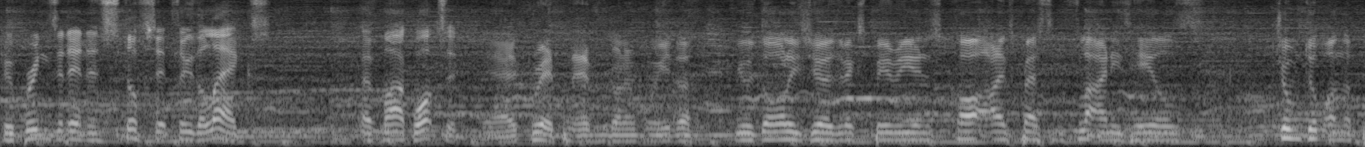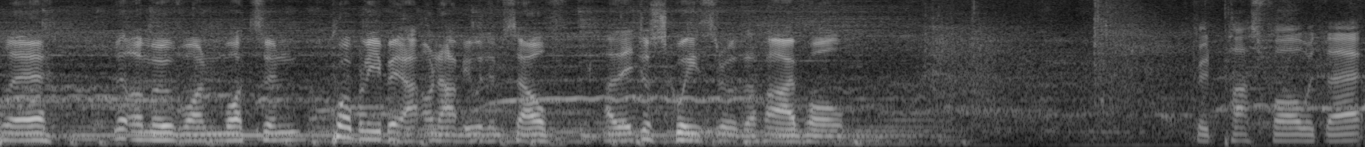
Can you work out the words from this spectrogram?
who brings it in and stuffs it through the legs of Mark Watson. Yeah, great play from Jonathan Weaver. Used all his years of experience, caught Alex Preston flat on his heels, jumped up on the play, little move on Watson, probably a bit unhappy with himself, and they just squeezed through the five hole. Good pass forward there.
